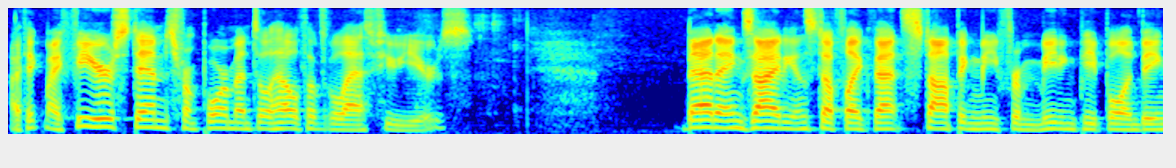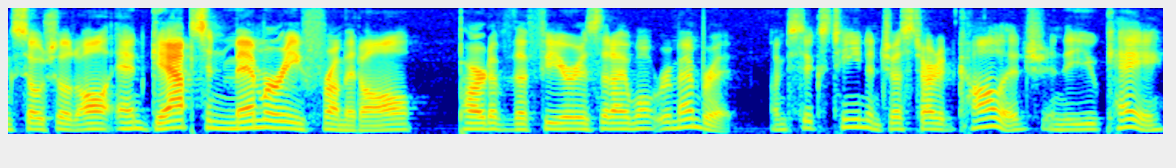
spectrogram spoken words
I think my fear stems from poor mental health over the last few years. Bad anxiety and stuff like that stopping me from meeting people and being social at all, and gaps in memory from it all. Part of the fear is that I won't remember it. I'm 16 and just started college in the UK,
